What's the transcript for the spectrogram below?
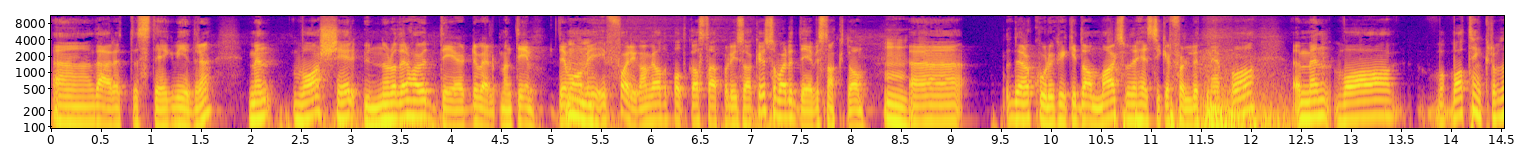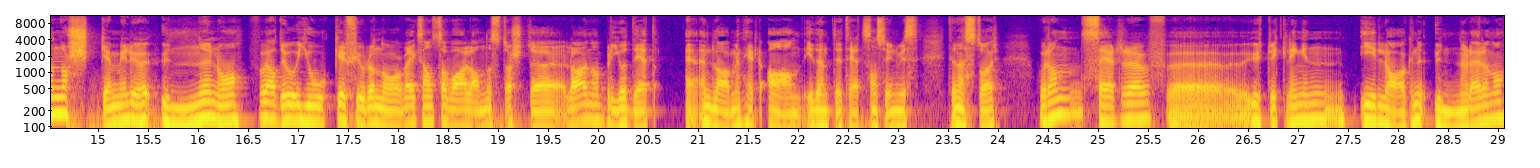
Det er et steg videre. Men hva skjer under og Dere har jo Dare Development Team. Det var vi, i Forrige gang vi hadde podkast her på Lysaker, så var det det vi snakket om. Eh, Dere har Kolikvik i Danmark, som dere helt sikkert følger litt med på. Men hva, hva, tenker du om det norske miljøet under nå? For Vi hadde jo Joker, Fuel og Norway, som var landets største lag. Nå blir jo det et, en lag med en helt annen identitet, sannsynligvis, til neste år. Hvordan ser dere øh, utviklingen i lagene under dere nå?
